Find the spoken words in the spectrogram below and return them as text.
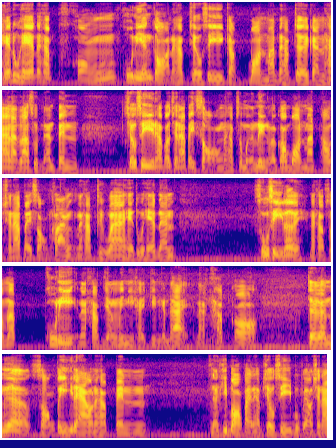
head to head นะครับของคู่นี้กันก่อนนะครับเชลซีกับบอลมัดนะครับเจอกัน 5 นัดล่าสุดนั้นเป็นเชลซีนะครับเอาชนะไป2นะครับเสมอ 1 แล้วก็บอลมัดเอาชนะไป 2 ครั้งนะครับถือว่า head to head นั้นสูสีเลยนะครับสำหรับคู่นี้นะครับยังไม่มีใครกินกันได้นะครับก็เจอกันเมื่อ 2 ปีที่แล้วนะครับเป็นอย่างที่บอกไปนะครับเชลซีบุกไปเอาชนะ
